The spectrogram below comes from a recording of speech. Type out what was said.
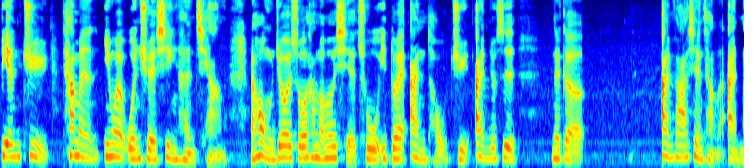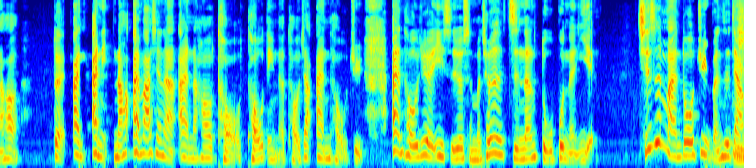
编剧，他们因为文学性很强，然后我们就会说他们会写出一堆案头剧，案就是那个。案发现场的案，然后对案案你，然后案发现场的案，然后头头顶的头叫案头剧。案头剧的意思就是什么？就是只能读不能演。其实蛮多剧本是这样，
